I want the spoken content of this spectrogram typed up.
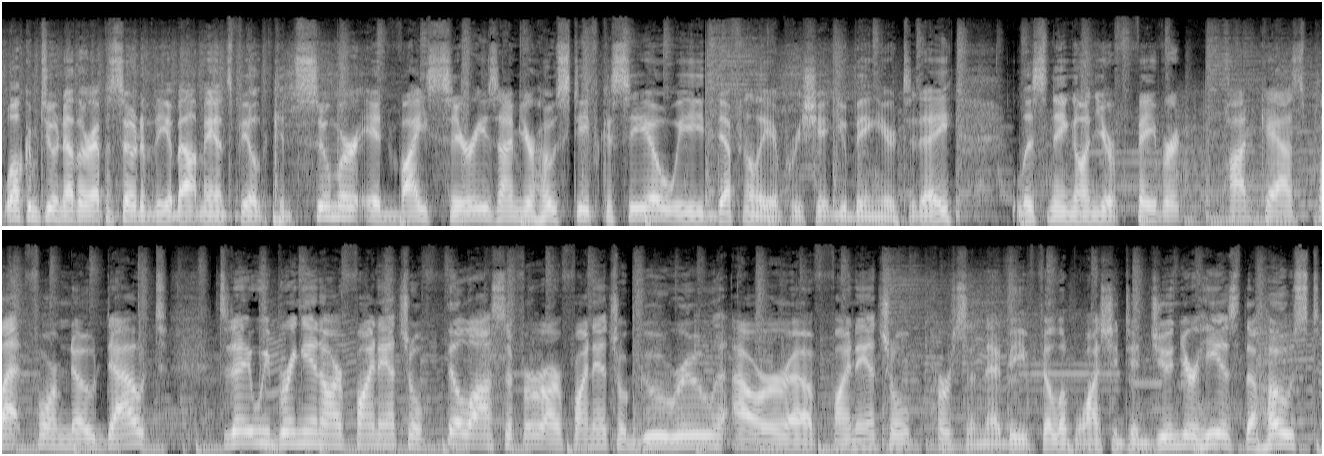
Welcome to another episode of the About Mansfield Consumer Advice Series. I'm your host, Steve Casillo. We definitely appreciate you being here today, listening on your favorite podcast platform, no doubt. Today, we bring in our financial philosopher, our financial guru, our uh, financial person. That'd be Phillip Washington Jr. He is the host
